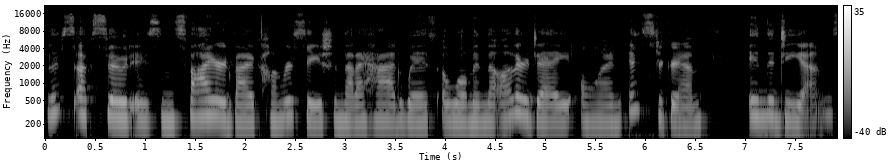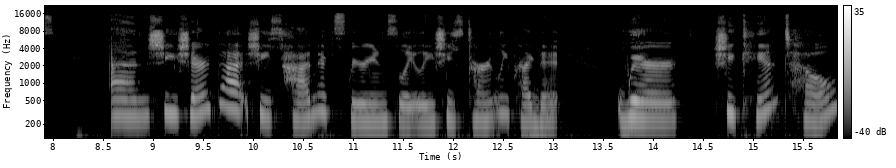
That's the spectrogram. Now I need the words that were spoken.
This episode is inspired by a conversation that I had with a woman the other day on Instagram in the DMs. And she shared that she's had an experience lately, she's currently pregnant, where she can't tell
